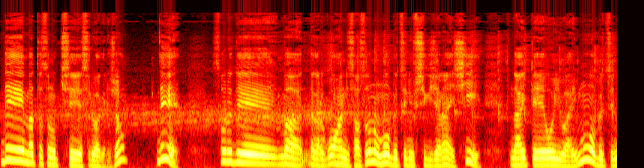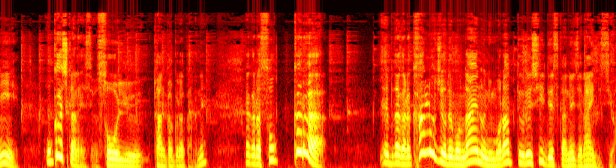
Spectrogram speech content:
でまたその帰省するわけでしょ？でそれでまあだからご飯に誘うのも別に不思議じゃないし内定お祝いも別におかしくないですよ。そういう感覚だからね。だからそっからだから彼女でもないのにもらって嬉しいですかねじゃないんですよ。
